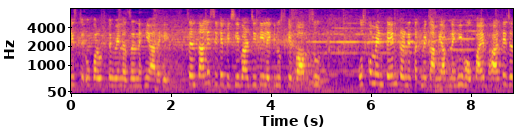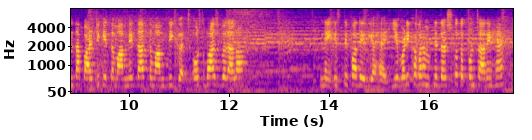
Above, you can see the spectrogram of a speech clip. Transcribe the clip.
इससे ऊपर उठते हुए नज़र नहीं आ रहे। सैंतालीस सीटें पिछली बार जीती, लेकिन उसके बावजूद उसको मेंटेन करने तक में कामयाब नहीं हो पाए भारतीय जनता पार्टी के तमाम नेता, तमाम दिग्गज और सुभाष बराला ने इस्तीफा दे दिया है। ये बड़ी खबर हम अपने दर्शकों तक पहुँचा रहे हैं।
